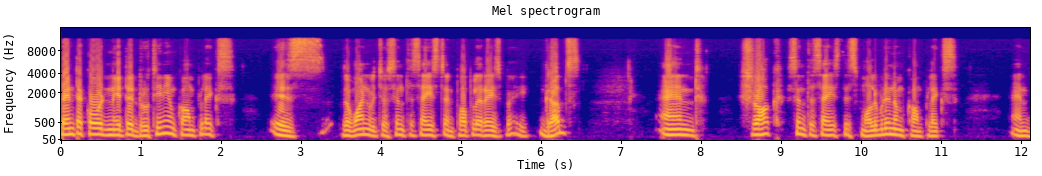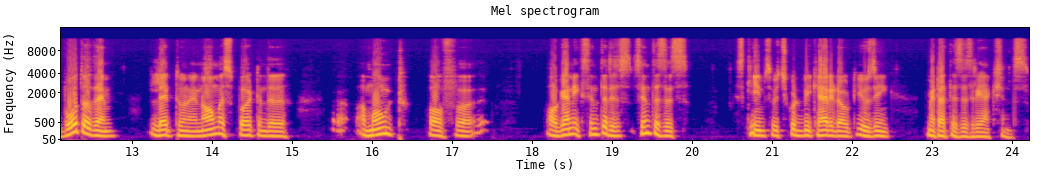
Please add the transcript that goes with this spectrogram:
pentacoordinated ruthenium complex is the one which was synthesized and popularized by Grubbs and Schrock synthesized this molybdenum complex and both of them led to an enormous spurt in the amount of uh, organic synthesis, synthesis schemes which could be carried out using metathesis reactions.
